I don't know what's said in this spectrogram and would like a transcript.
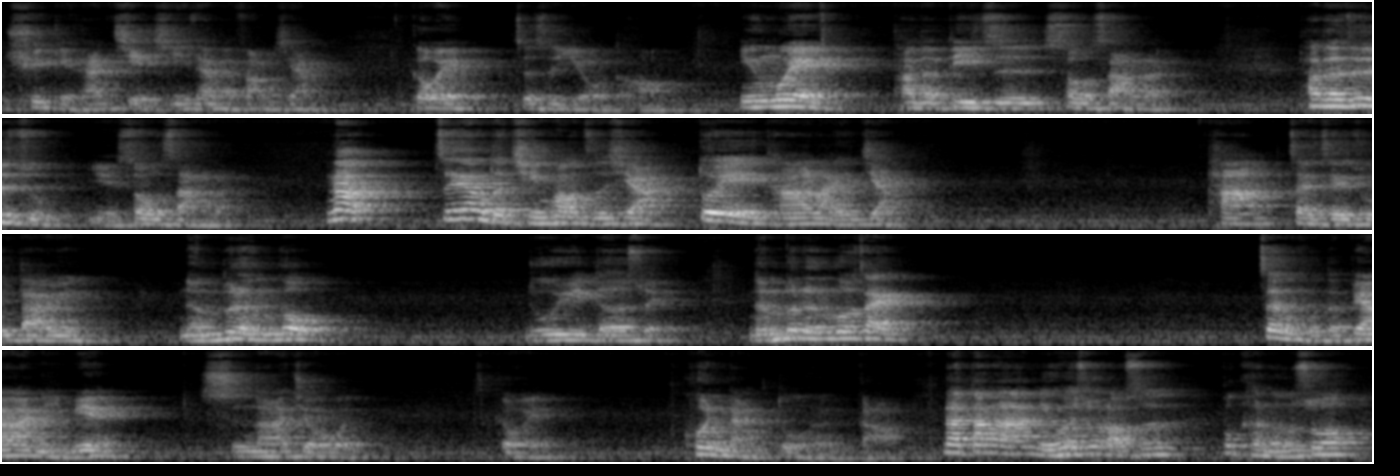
去给他解析他的方向。各位，这是有的哦，因为他的地支受伤了，他的日主也受伤了。那这样的情况之下，对他来讲，他在这柱大运能不能够如鱼得水，能不能够在政府的标案里面十拿九稳？各位，困难度很高。那当然你会说，老师不可能说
